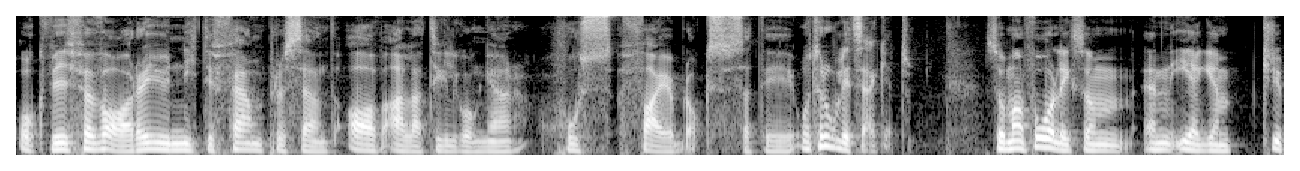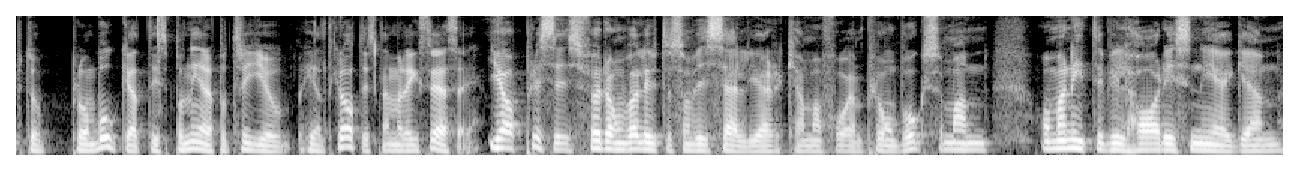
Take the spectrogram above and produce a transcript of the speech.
Och vi förvarar ju 95% av alla tillgångar hos Fireblocks, så det är otroligt säkert. Så man får liksom en egen kryptoplånbok att disponera på Trio helt gratis när man registrerar sig? Ja, precis. För de valutor som vi säljer kan man få en plånbok. Så man, om man inte vill ha det i sin egen,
